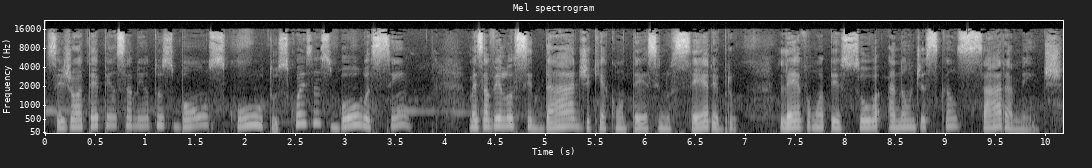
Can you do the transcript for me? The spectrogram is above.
sejam até pensamentos bons, cultos, coisas boas, sim, mas a velocidade que acontece no cérebro leva uma pessoa a não descansar a mente.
